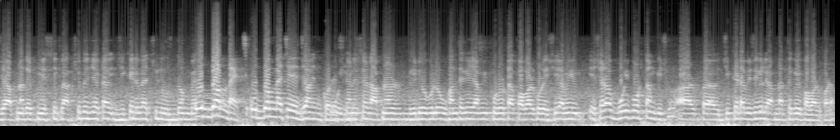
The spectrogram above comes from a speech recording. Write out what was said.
যে আপনাদের পিএসসি ক্লার্কশিপের যে একটা জিকের ব্যাচ ছিল উদ্যম ব্যাচ উদ্যম ব্যাচ উদ্যম ব্যাচে জয়েন করে ওইখানে স্যার আপনার ভিডিওগুলো ওখান থেকেই আমি পুরোটা কভার করেছি। আমি এছাড়াও বই পড়তাম কিছু আর জিকেটা বেসিক্যালি আপনার থেকেই কভার করা।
